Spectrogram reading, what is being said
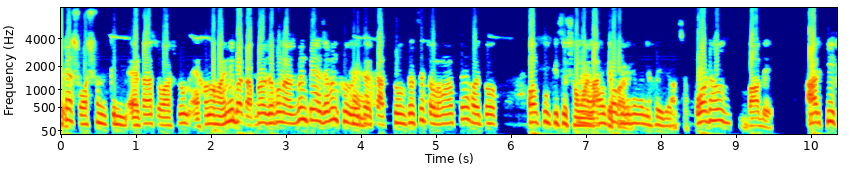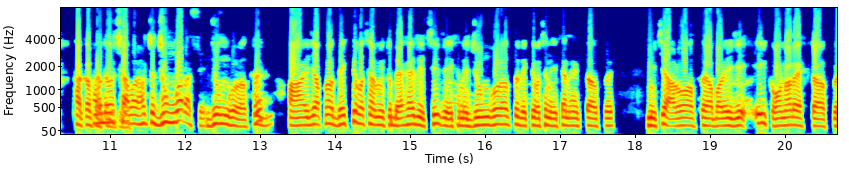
এটা ওয়াশরুম অ্যাটাচ ওয়াশরুম এখনও হয়নি বাট আপনারা যখন আসবেন পেয়ে যাবেন খুব হ্যাঁ। এটা কাজ চলতেছে চলমান আছে হয়তো অল্প কিছু সময় হ্যাঁ, লাগতে পারে। আচ্ছা পড হাউস বাদে আর কি থাকা আমাদের হচ্ছে আবার হচ্ছে ঝুমঘর আছে। জুমঘর আছে। হ্যাঁ। এই যে আপনারা দেখতে পাচ্ছেন আমি একটু দেখাই দিচ্ছি যে এখানে জুমঘর আছে দেখতে পাচ্ছেন এখানে একটা আছে নিচে আরও আছে আবার এই যে এই কর্নারে একটা আছে।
